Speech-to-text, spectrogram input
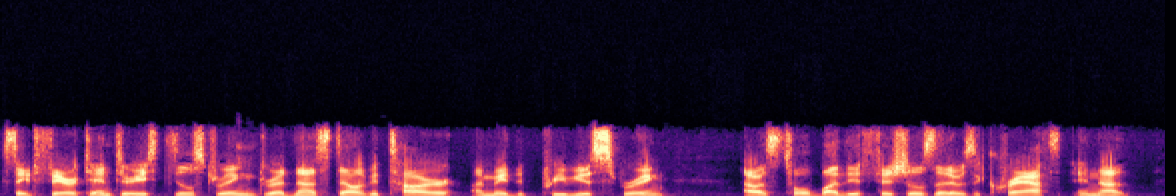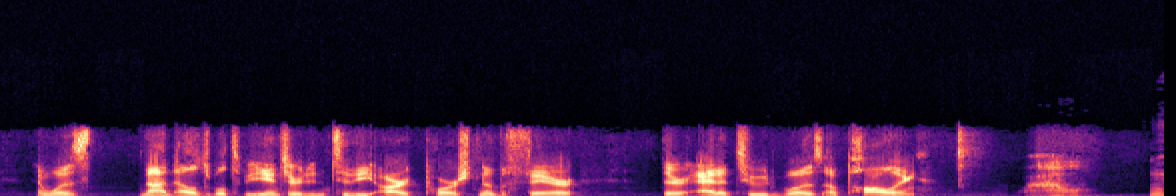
State Fair to enter a steel string dreadnought style guitar I made the previous spring. I was told by the officials that it was a craft and not and was not eligible to be entered into the art portion of the fair. Their attitude was appalling. Wow. Hmm.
